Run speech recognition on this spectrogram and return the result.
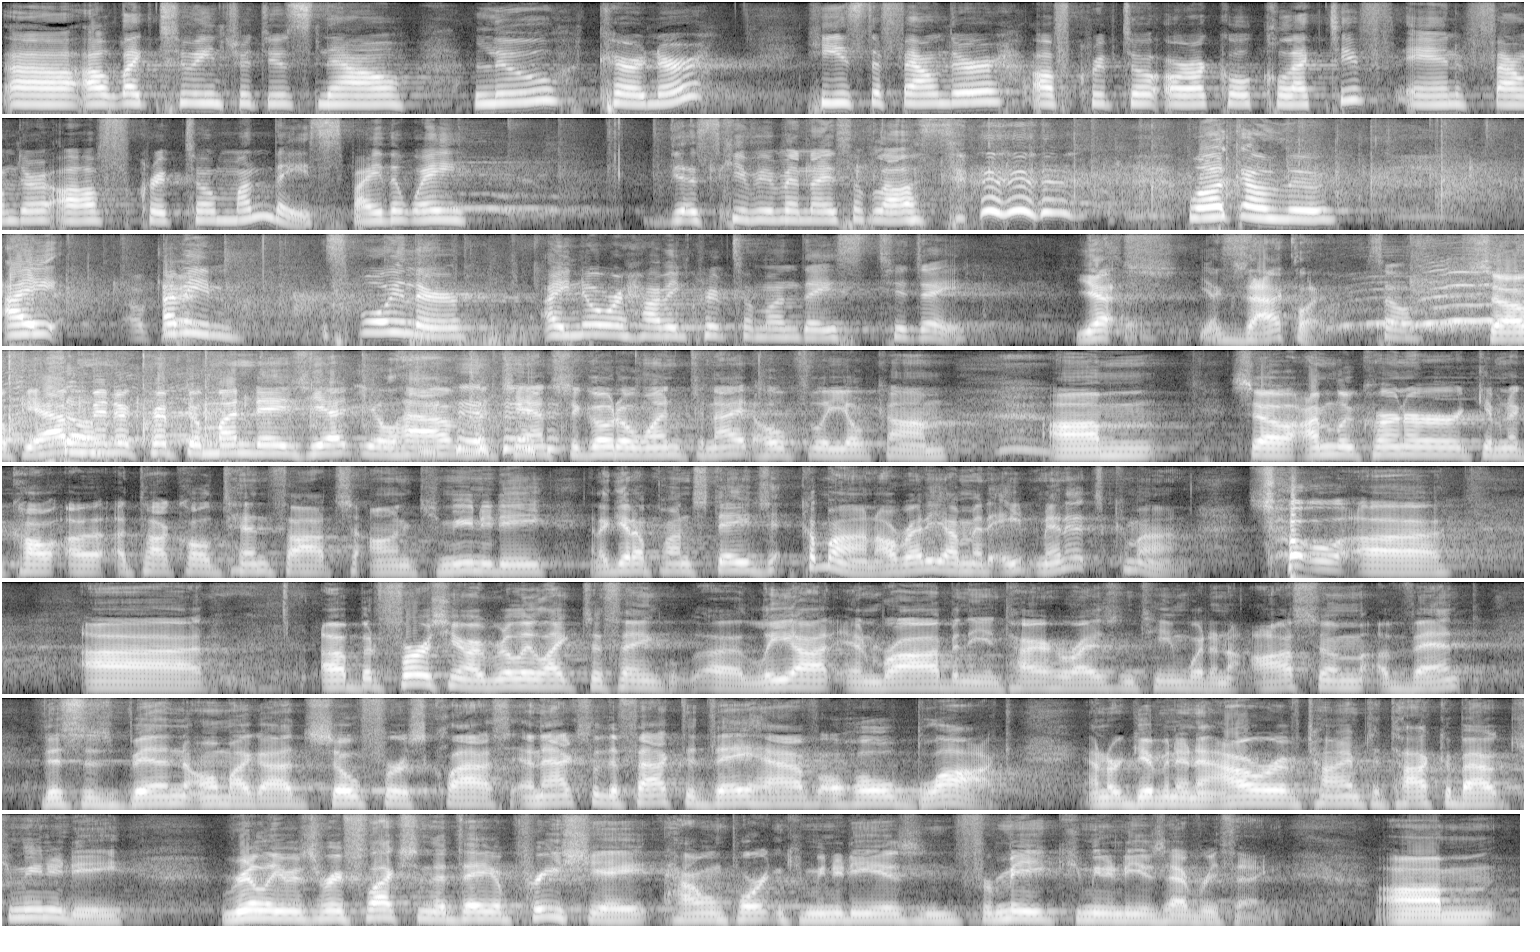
Uh, I would like to introduce now Lou Kerner. He is the founder of Crypto Oracle Collective and founder of Crypto Mondays. By the way, just give him a nice applause. Welcome, Lou. I, okay. I mean, spoiler, I know we're having Crypto Mondays today. Yes, so, yes. exactly. So, so if you haven't so. been to Crypto Mondays yet, you'll have the chance to go to one tonight. Hopefully you'll come. Um, so I'm Lou Kerner, giving a, call, a, a, talk called 10 Thoughts on Community, and I get up on stage. Come on, already I'm at eight minutes? Come on. So, uh, uh, uh, but first, you know, I really like to thank uh, Liat and Rob and the entire Horizon team. What an awesome event. This has been, oh my God, so first class. And actually the fact that they have a whole block and are given an hour of time to talk about community really was a reflection that they appreciate how important community is. And for me, community is everything. Um,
